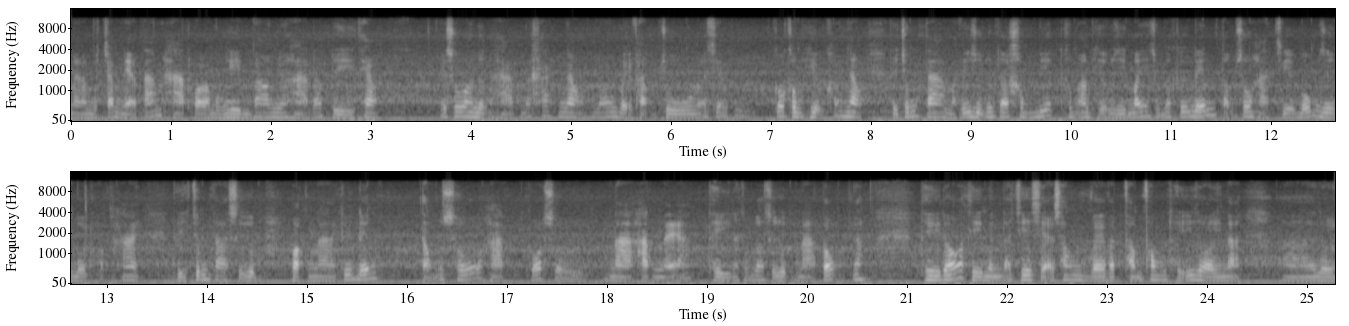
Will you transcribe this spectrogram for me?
này là 108 hạt hoặc là một nghìn bao nhiêu hạt đó tùy theo. Cái số lượng hạt nó khác nhau, nó về phạm trù, nó sẽ có công hiệu khác nhau. Thì chúng ta mà ví dụ chúng ta không biết, không am hiểu gì mấy, chúng ta cứ đếm tổng số hạt chia 4 dư một hoặc hai thì chúng ta sử dụng. Hoặc là cứ đếm tổng số hạt có số là hạt lẻ thì là chúng ta sử dụng là tốt nhé. Thì đó thì mình đã chia sẻ xong về vật phẩm phong thủy rồi là à, rồi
